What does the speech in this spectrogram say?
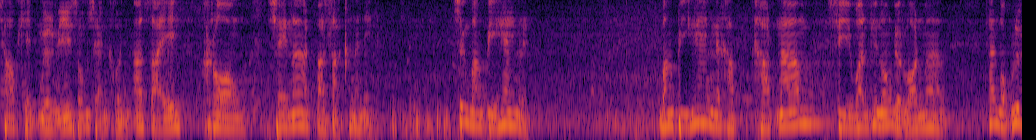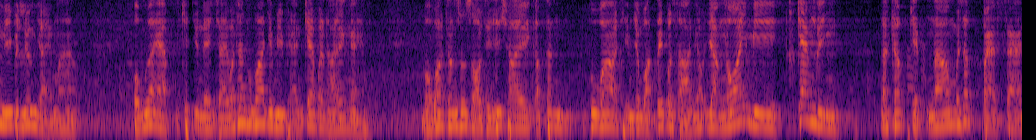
ชาวเขตเมืองนี้2 0 0 0 0 0คน อาศัยคลองชัยนาทป่าสักเท่านั้นเอง ซึ่งบางปีแห้งเลย บางปีแห้งนะครับ ขาดน้ำสี่วันพี่น้องเดือดร้อนมาก ท่านบอกเรื่องนี้เป็นเรื่องใหญ่มาก ผมก็แอบคิดอยู่ในใจว่าท่านผู้ว่าจะมีแผนแก้ปัญหายังไง บอกว่าท่านสสสิทธิชัย กับท่านผู้ว่าทีมจังหวัดได้ประสานอย่างน้อยมีแก้มลิงนะครับ เก็บน้ำไว้สัก8 0 0แสน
